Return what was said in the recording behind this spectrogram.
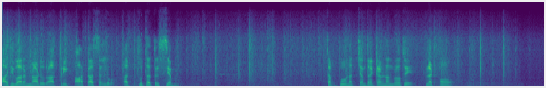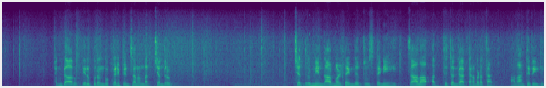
ఆదివారం నాడు రాత్రి ఆకాశంలో అద్భుత దృశ్యం. సంపూర్ణ చంద్రగ్రహణం రోజే ప్లాట్ఫామ్. బంగారు ఎరుపు రంగు కనిపించనున్న చంద్రుడు. చంద్రుడిని నార్మల్ టైంలో చూస్తేనే చాలా అద్భుతంగా కనబడతాడు. అలాంటిది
